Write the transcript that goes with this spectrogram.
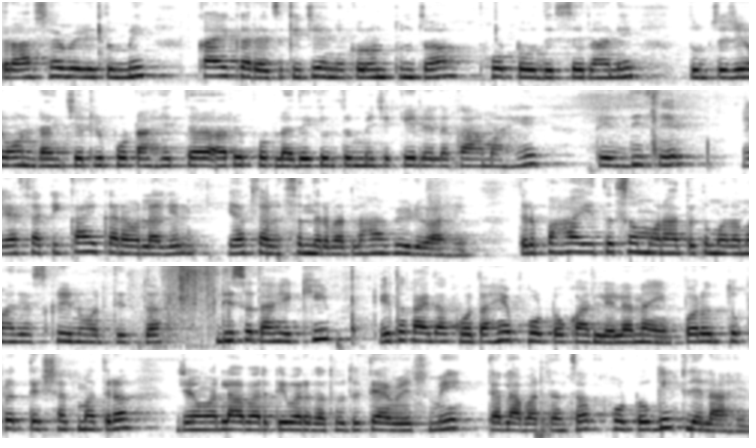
तर अशा वेळी तुम्ही काय करायचं की जेणेकरून तुमचा फोटो दिसेल आणि तुमचे जे ऑनलाईनचे रिपोर्ट आहेत त्या रिपोर्टला देखील तुम्ही जे केलेलं काम आहे ते दिसेल. यासाठी काय करावं लागेल? या संदर्भातला हा व्हिडिओ आहे. तर पहा इथं समोर आता तुम्हाला माझ्या स्क्रीनवरती सुद्धा दिसत आहे की इथं काय दाखवत आहे? फोटो काढलेला नाही. परंतु प्रत्यक्षात मात्र जेव्हा लाभार्थी वर्गात होते त्यावेळेस मी त्या लाभार्थ्यांचा फोटो घेतलेला आहे.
